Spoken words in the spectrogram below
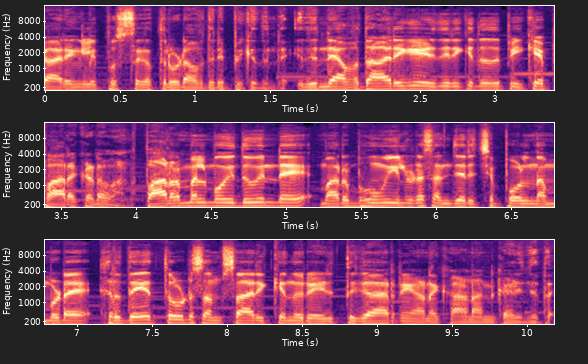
കാര്യങ്ങൾ ഈ പുസ്തകത്തിലൂടെ അവതരിപ്പിക്കുന്നുണ്ട്. ഇതിന്റെ അവതാരിക എഴുതിയിരിക്കുന്നത് പി കെ പാറക്കടവാണ്. പാറമ്മൽ മൊയ്തുവിന്റെ മറുഭൂമിയിലൂടെ സഞ്ചരിച്ചപ്പോൾ നമ്മുടെ ഹൃദയത്തോട് സംസാരിക്കുന്ന ഒരു എഴുത്തുകാരനെയാണ് കാണാൻ കഴിഞ്ഞത്.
